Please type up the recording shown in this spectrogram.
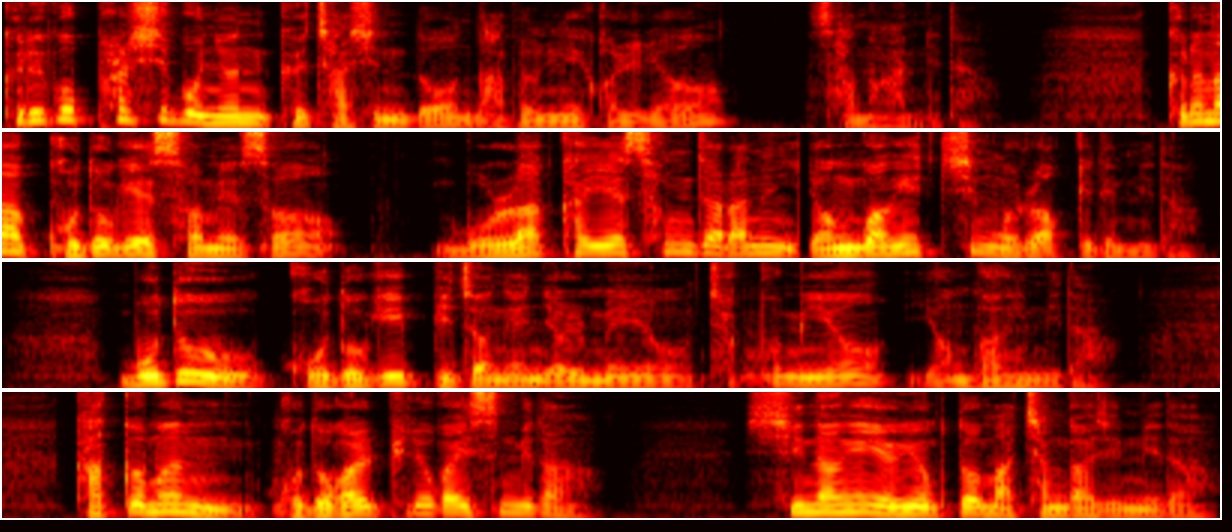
그리고 85년 그 자신도 나병에 걸려 사망합니다. 그러나 고독의 섬에서 몰라카이의 성자라는 영광의 칭호를 얻게 됩니다. 모두 고독이 빚어낸 열매요, 작품이요, 영광입니다. 가끔은 고독할 필요가 있습니다. 신앙의 영역도 마찬가지입니다.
